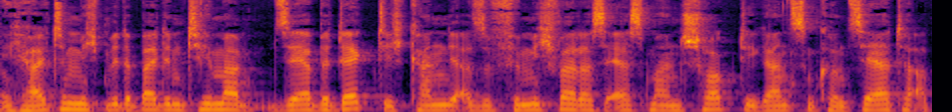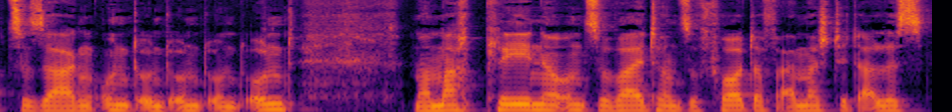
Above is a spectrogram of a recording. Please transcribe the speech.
ich halte mich mit bei dem Thema sehr bedeckt. Ich kann, also für mich war das erstmal ein Schock, die ganzen Konzerte abzusagen und, und, und, und, und. Man macht Pläne und so weiter und so fort. Auf einmal steht alles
